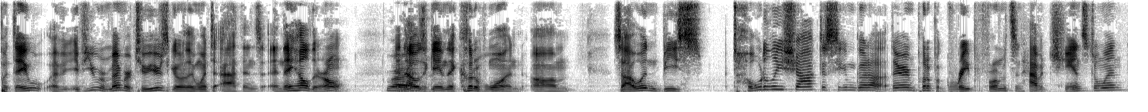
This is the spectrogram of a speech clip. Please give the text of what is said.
but they, if you remember, two years ago they went to Athens and they held their own, and that was a game they could have won. Um, so I wouldn't be totally shocked to see them go out there and put up a great performance and have a chance to win.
